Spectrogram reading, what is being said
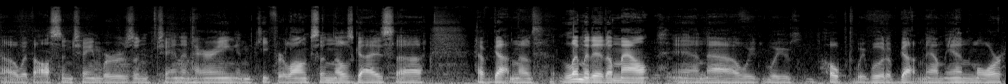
uh, with Austin Chambers and Chandon Herring and Kiefer Longson. Those guys. Uh, have gotten a limited amount, and uh, we, we hoped we would have gotten them in more.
